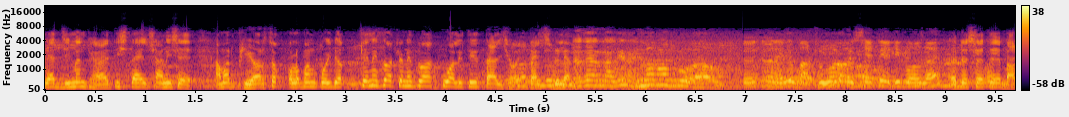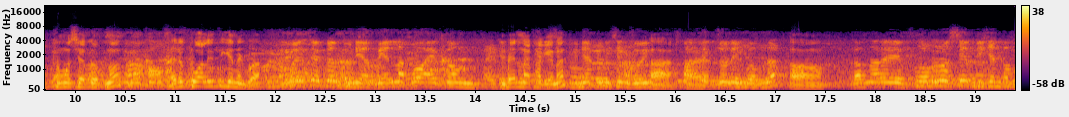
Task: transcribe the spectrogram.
ইয়াত যিমান ভেৰাইটিজ টাইলছ আনিছে আমাৰ ভিউৱাৰ্ছক অলপমান কৈ দিয়ক কেনেকুৱা কেনেকুৱা কোৱালিটিৰ টাইলছ হয় টাইলছবিলাক এইটো ছেটে বাথৰুমৰ ছেটত ন? এইটো কোৱালিটি কেনেকুৱা? একদম বেল নাপাওঁ একদম বেল নাথাকে না? অঁ। আৰু আপোনাৰ এই ডিজাইন পাব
